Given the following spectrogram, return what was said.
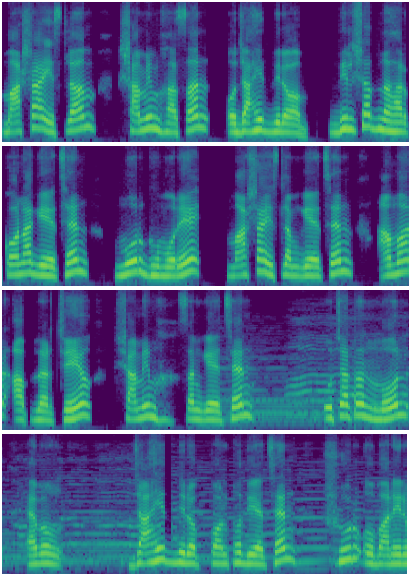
মাশা ইসলাম, শামীম হাসান ও জাহিদ নীরব। দিলশাদ নাহার কণা গেয়েছেন মোর ঘুমরে, মাশা ইসলাম গেয়েছেন আমার আপনার চেয়েও, শামীম হাসান গেয়েছেন উচাটন মন এবং জাহিদ নীরব কণ্ঠ দিয়েছেন সুর ও বাণীর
